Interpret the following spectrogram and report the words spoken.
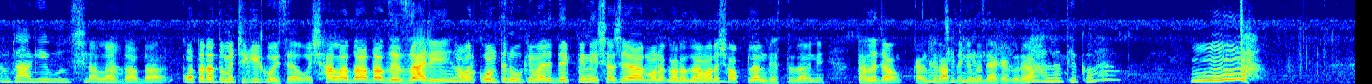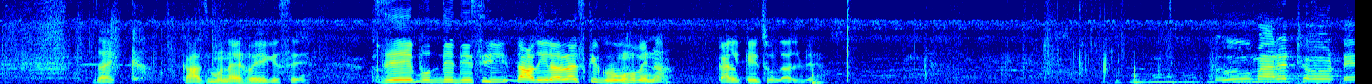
আমি তো আগেই বলছি। শালার দাদা কথাটা তুমি ঠিকই কইছা। ওই শালা দাদা যে জারি আবার কোন দিন উকি মারি দেখবি নি শেষে আর মনে করো যে আমার সব প্ল্যান ভেস্তে যায়নি। তাহলে যাও কালকে রাত্রে ঠিক কিন্তু দেখা করে হ্যাঁ? ভালো থেকো হ্যাঁ। যাক কাজ মনে হয়ে গেছে। যে বুদ্ধি দিছি দাদির আর আজকে ঘুম হবে না কালকেই চলে আসবে। তোমার ঠোঁটে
